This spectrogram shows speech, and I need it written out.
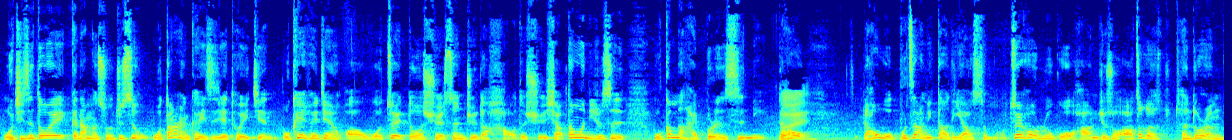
我其实都会跟他们说，就是我当然可以直接推荐，我可以推荐。呃，我最多学生觉得好的学校，但问题就是我根本还不认识你，然后，然后我不知道你到底要什么。最后如果好，你就说哦，这个很多人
